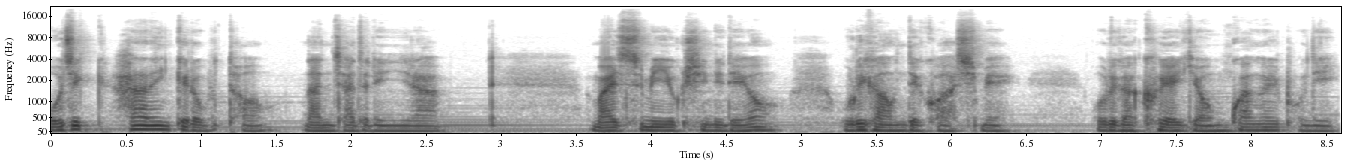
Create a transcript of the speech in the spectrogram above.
오직 하나님께로부터 난 자들이니라. 말씀이 육신이 되어 우리 가운데 거하심에 우리가 그의 영광을 보니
